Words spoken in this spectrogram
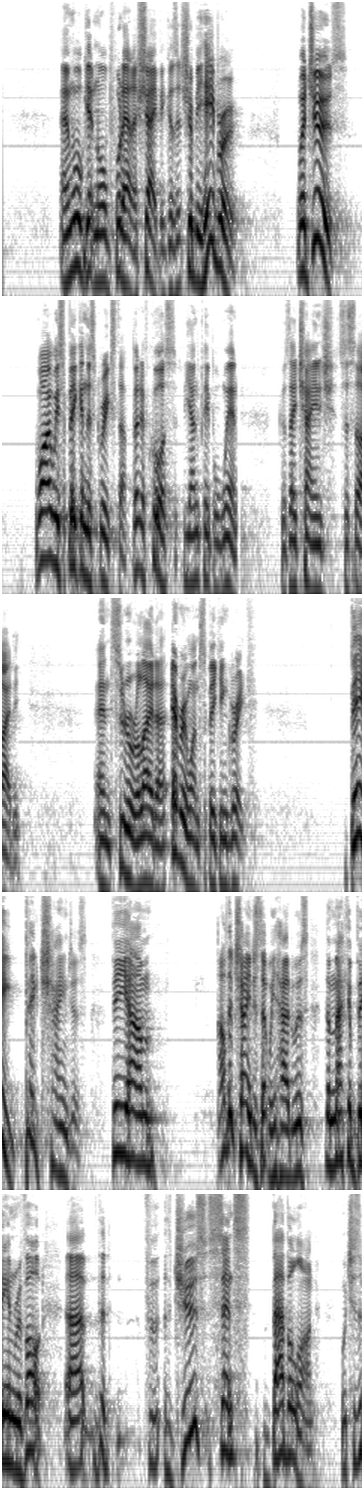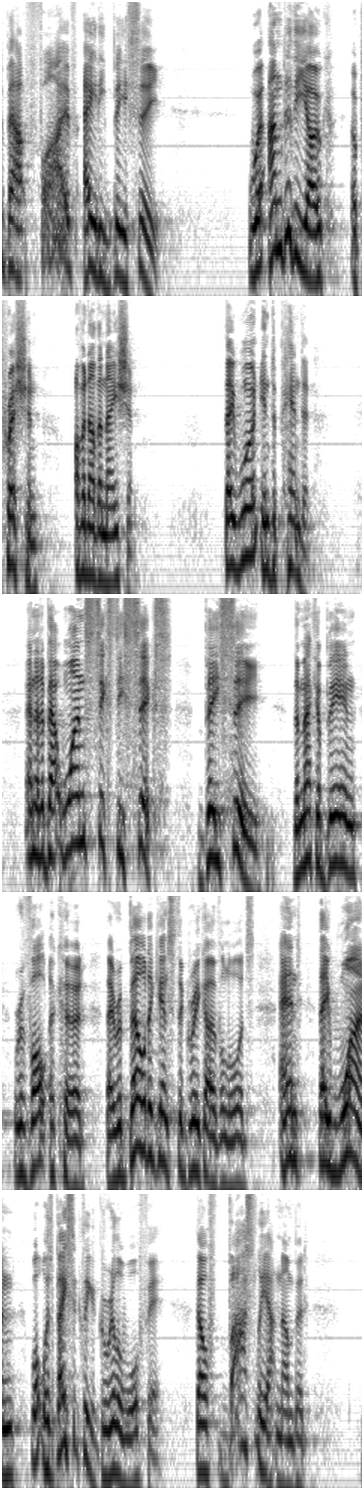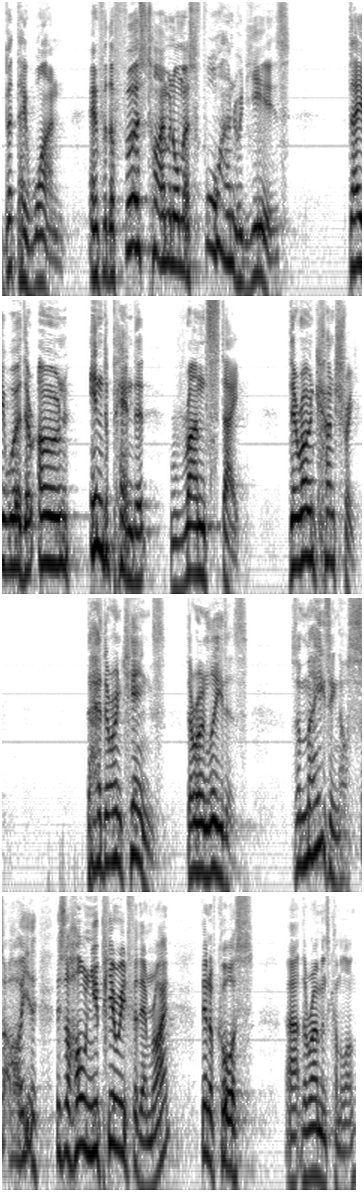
and we are getting all put out of shape because it should be Hebrew. We're Jews. Why are we speaking this Greek stuff? But of course, the young people win because they change society and sooner or later, everyone's speaking Greek. Big, big changes. The um, other changes that we had was the Maccabean revolt. Uh, the, the Jews since Babylon, which is about 580 BC, were under the yoke oppression of another nation. They weren't independent. And at about 166 BC, the Maccabean revolt occurred they rebelled against the Greek overlords and they won what was basically a guerrilla warfare. They were vastly outnumbered, but they won. And for the first time in almost 400 years, they were their own independent, run state, their own country. They had their own kings, their own leaders. It was amazing. They were so, oh, yeah, this is a whole new period for them, right? Then, of course, uh, the Romans come along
